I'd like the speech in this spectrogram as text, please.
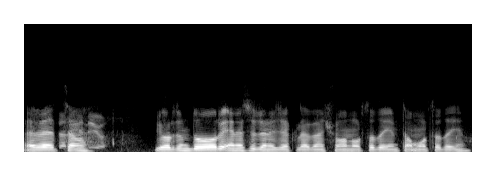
Evet Sen tamam. geliyor. Gördüm doğru Enes'e dönecekler. Ben şu an ortadayım. Tam ortadayım.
